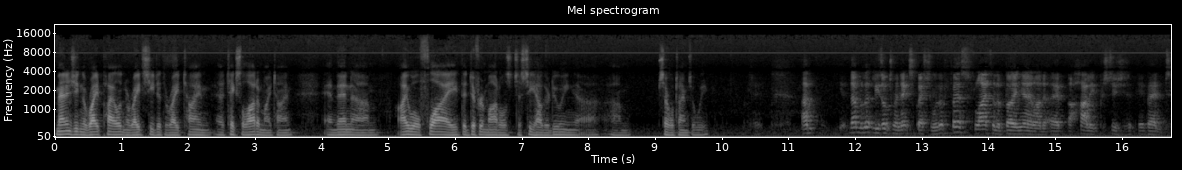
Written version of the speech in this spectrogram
managing the right pilot in the right seat at the right time takes a lot of my time. And then um, I will fly the different models to see how they're doing um, several times a week. Um, that leads on to my next question. With a first flight on a Boeing airline, a, a highly prestigious event,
